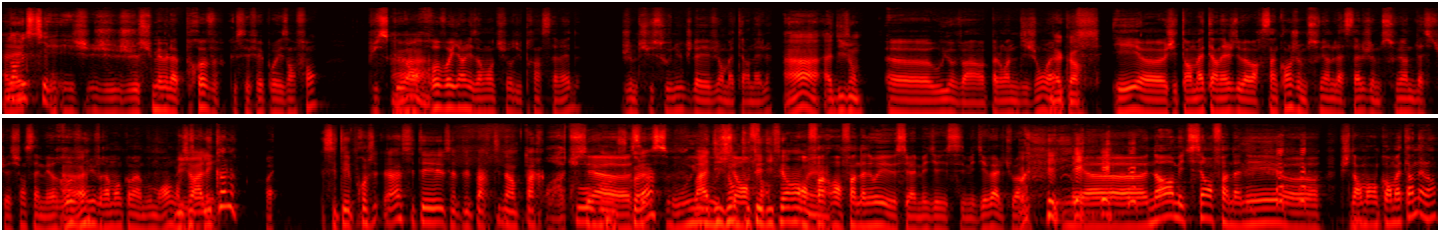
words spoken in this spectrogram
dans le style. Et je, suis même la preuve que c'est fait pour les enfants, puisque ah. en revoyant les aventures du prince Ahmed, Je me suis souvenu que je l'avais vu en maternelle. Ah, à Dijon. Euh, oui, enfin, pas loin de Dijon. Ouais. D'accord. Et euh, j'étais en maternelle, je devais avoir 5 ans. Je me souviens de la salle, je me souviens de la situation. Ça m'est Ah revenu ouais vraiment comme un boomerang. Mais genre à l'école Ouais. C'était proche... ah, c'était ça fait partie d'un parcours Oh, tu sais, euh, scolaire. oui, Bah, à Dijon, tout est différent, En, mais- fin, en fin d'année, c'est la médi- c'est médiéval, tu vois. mais non, mais tu sais, en fin d'année, je suis normalement encore en maternelle. Hein.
